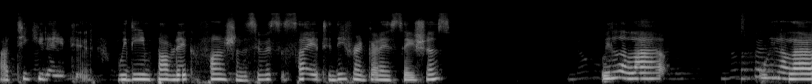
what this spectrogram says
articulated within public functions, civil society, different organizations will allow will allow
